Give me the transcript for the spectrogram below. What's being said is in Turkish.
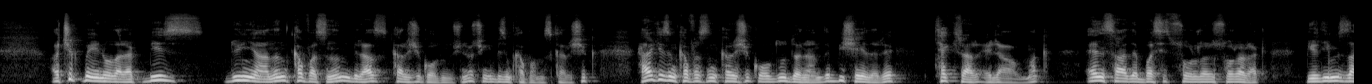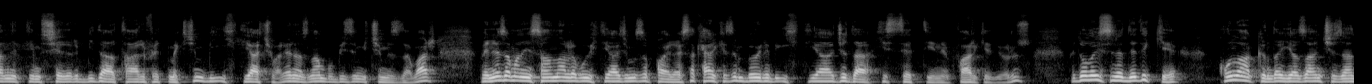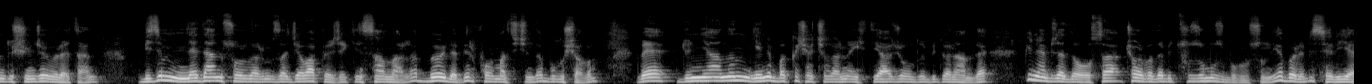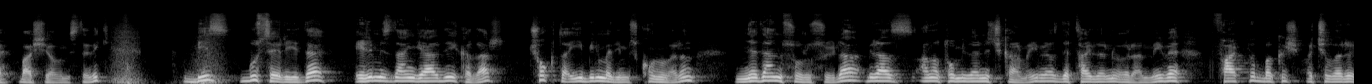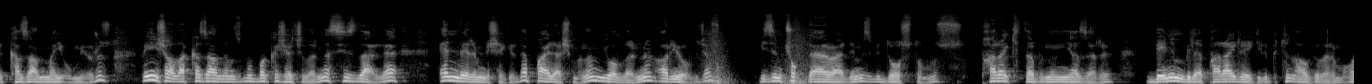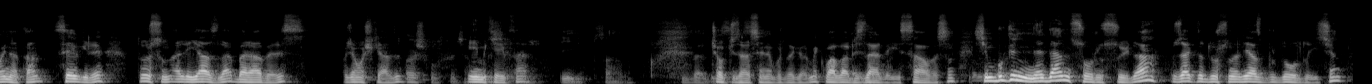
Açık Beyin olarak biz dünyanın kafasının biraz karışık olduğunu düşünüyoruz. Çünkü bizim kafamız karışık. Herkesin kafasının karışık olduğu dönemde bir şeyleri tekrar ele almak, en sade basit soruları sorarak bildiğimiz zannettiğimiz şeyleri bir daha tarif etmek için bir ihtiyaç var. En azından bu bizim içimizde var. Ve ne zaman insanlarla bu ihtiyacımızı paylaşsak herkesin böyle bir ihtiyacı da hissettiğini fark ediyoruz. Ve dolayısıyla dedik ki konu hakkında yazan, çizen, düşünce üreten, bizim neden sorularımıza cevap verecek insanlarla böyle bir format içinde buluşalım. Ve dünyanın yeni bakış açılarına ihtiyacı olduğu bir dönemde bir nebze de olsa çorbada bir tuzumuz bulunsun diye böyle bir seriye başlayalım istedik. Biz bu seride elimizden geldiği kadar çok da iyi bilmediğimiz konuların neden sorusuyla biraz anatomilerini çıkarmayı, biraz detaylarını öğrenmeyi ve farklı bakış açıları kazanmayı umuyoruz. Ve inşallah kazandığımız bu bakış açılarını sizlerle en verimli şekilde paylaşmanın yollarını arıyor olacağız. Bizim çok değer verdiğimiz bir dostumuz, para kitabının yazarı, benim bile parayla ilgili bütün algılarımı oynatan sevgili Dursun Ali Yaz'la beraberiz. Hocam hoş geldin. Hoş bulduk hocam. İyi mi keyifler? İyiyim, sağ olun. De Çok güzel seni burada görmek. Vallahi bizler de iyi sağ olasın. Şimdi bugün neden sorusuyla özellikle Dursun Ali Yaz burada olduğu için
